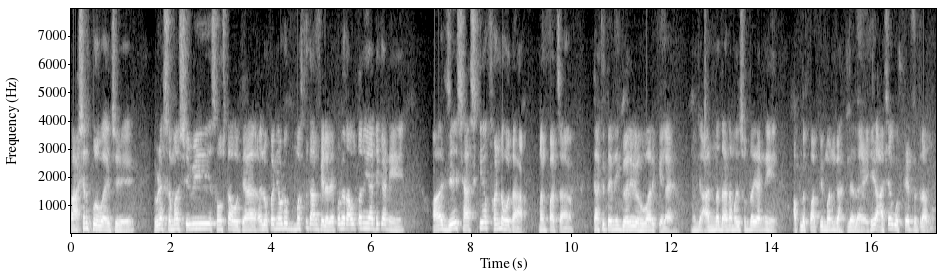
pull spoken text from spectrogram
राशन पुरवायचे. एवढ्या समाजसेवी संस्था होत्या या लोकांनी एवढं मस्त काम केलेलं आहे. पण राऊतांनी या ठिकाणी जे शासकीय फंड होता मनपाचा त्याचे त्यांनी गैरव्यवहार केला आहे म्हणजे अन्नदानामध्ये सुद्धा यांनी आपलं पापी मन घातलेलं आहे. हे अशा गोष्टी आहेत मित्रांनो.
